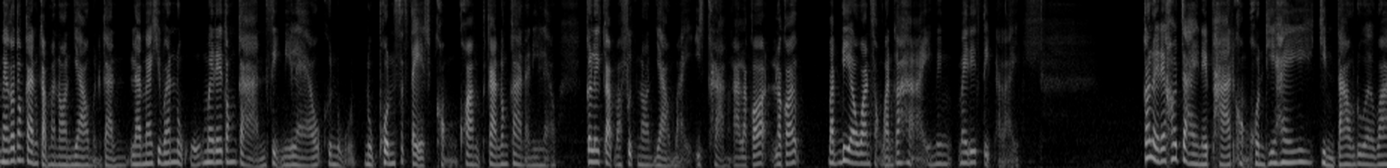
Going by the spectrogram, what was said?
แม่ก็ต้องการกลับมานอนยาวเหมือนกัน และแม่คิดว่าหนูไม่ได้ต้องการสิ่งนี้แล้ว คือหนูหนูพ้น stage ของความการต้องการอันนี้แล้ว ก็เลยกลับมาฝึกนอนยาวใหม่อีกครั้งอะแล้วก็แล้วก็แป๊บเดียววันสองวันก็หายไม่ไม่ได้ติดอะไร ก็เลยได้เข้าใจในพาร์ทของคนที่ให้กินเต้าด้วยว่า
